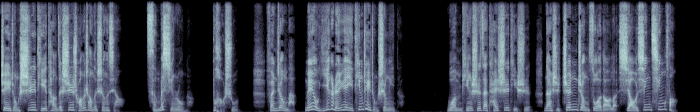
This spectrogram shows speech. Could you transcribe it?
这种尸体躺在尸床上的声响，怎么形容呢？不好说。反正吧，没有一个人愿意听这种声音的。我们平时在抬尸体时，那是真正做到了小心轻放，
